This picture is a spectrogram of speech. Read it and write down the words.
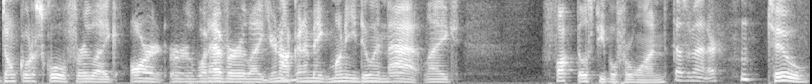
don't go to school for like art or whatever. Like you're not mm-hmm. gonna make money doing that. Like fuck those people for one. doesn't matter Two,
